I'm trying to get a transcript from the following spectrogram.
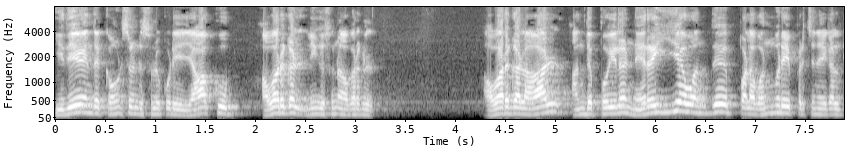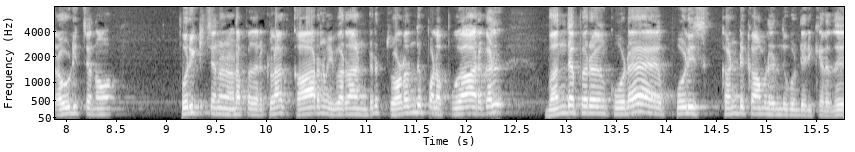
இதே இந்த கவுன்சிலர் சொல்லக்கூடிய யாக்கூப் அவர்கள் நீங்கள் சொன்ன அவர்கள் அவர்களால் அந்த பகுதியில் நிறைய வந்து பல வன்முறை பிரச்சனைகள் ரவுடித்தனம் பொறுக்கித்தனம் நடப்பதற்கெல்லாம் காரணம் இவர்தான் என்று தொடர்ந்து பல புகார்கள் வந்த பிறகு கூட போலீஸ் கண்டுக்காமல் இருந்து கொண்டிருக்கிறது.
